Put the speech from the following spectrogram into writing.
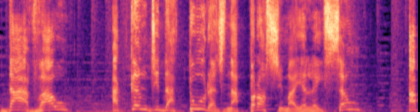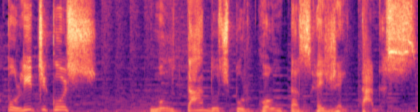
dá aval a candidaturas na próxima eleição a políticos multados por contas rejeitadas.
